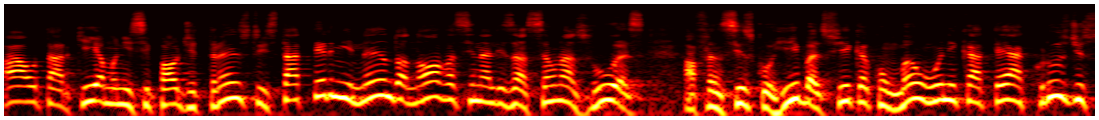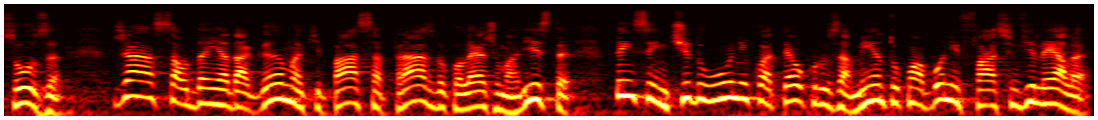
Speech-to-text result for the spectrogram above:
A Autarquia Municipal de Trânsito está terminando a nova sinalização nas ruas. A Francisco Ribas fica com mão única até a Cruz de Souza. Já a Saldanha da Gama, que passa atrás do Colégio Marista, tem sentido único até o cruzamento com a Bonifácio Vilela.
